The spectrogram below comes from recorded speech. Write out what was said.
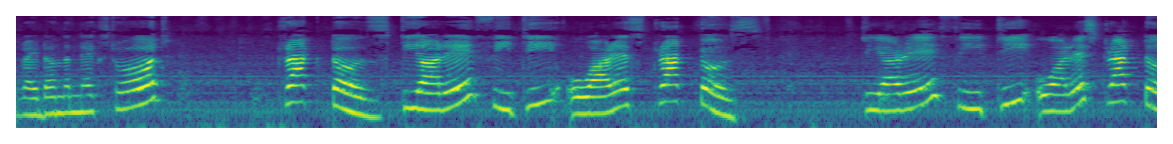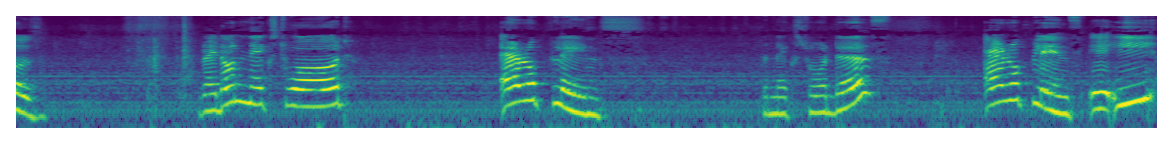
Write down the next word. Tractors. T-R-A-C-T-O-R-S, tractors. T-R-A-C-T-O-R-S, tractors. Write down next word, aeroplanes. The next word is aeroplanes. A-E-R-O-P-L-A-N-E-S,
